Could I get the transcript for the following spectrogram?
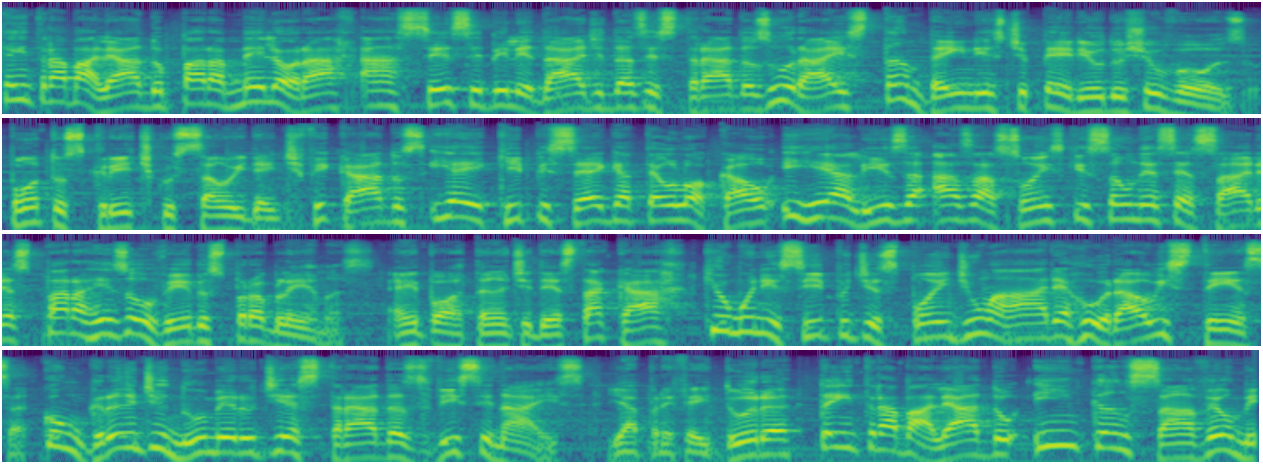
tem trabalhado para melhorar a acessibilidade das estradas rurais também neste período chuvoso. Pontos críticos são identificados e a equipe segue até o local e realiza as ações que são necessárias para resolver os problemas. É importante destacar que o município dispõe de uma área rural extensa, com grande número de estradas vicinais, e a Prefeitura tem trabalhado incansavelmente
